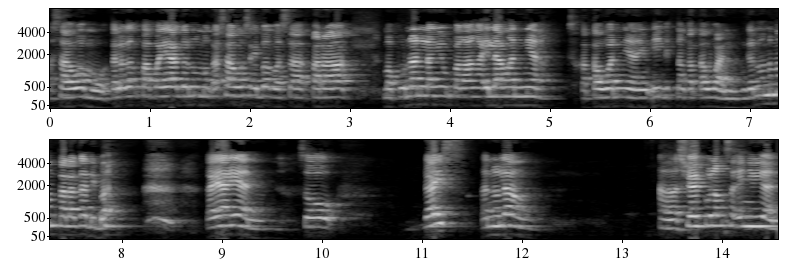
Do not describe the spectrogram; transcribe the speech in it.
asawa mo. Talagang papayagan mo mag-asawa sa iba basta para mapunan lang yung pangangailangan niya sa katawan niya, yung init ng katawan. Ganun naman talaga, di ba? Kaya yan. So, guys, ano lang, uh, share ko lang sa inyo yan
